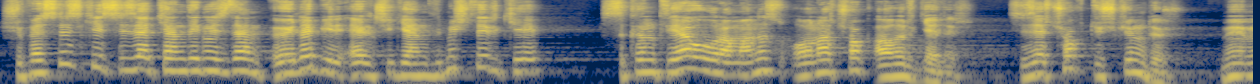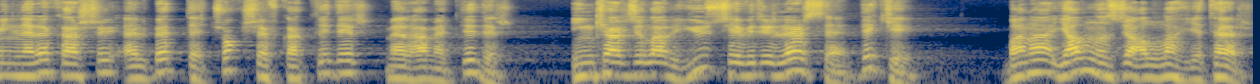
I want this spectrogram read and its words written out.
Şüphesiz ki size kendinizden öyle bir elçi gelmiştir ki sıkıntıya uğramanız ona çok ağır gelir. Size çok düşkündür. Müminlere karşı elbette çok şefkatlidir, merhametlidir. İnkarcılar yüz çevirirlerse de ki bana yalnızca Allah yeter.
